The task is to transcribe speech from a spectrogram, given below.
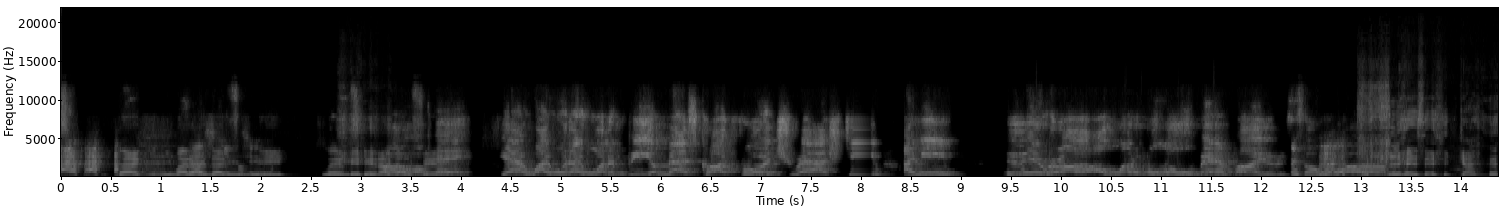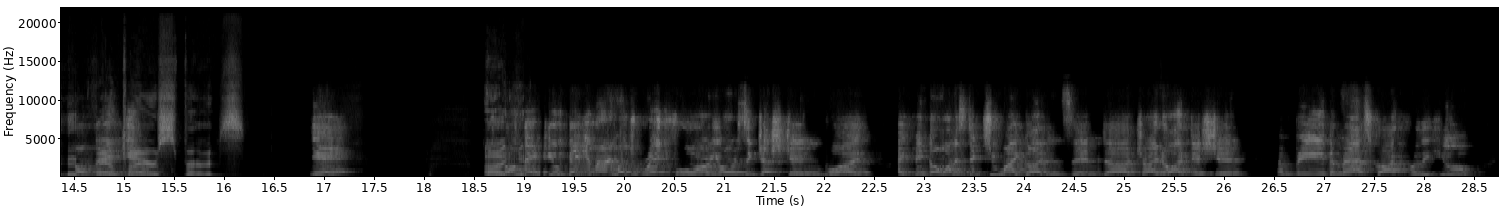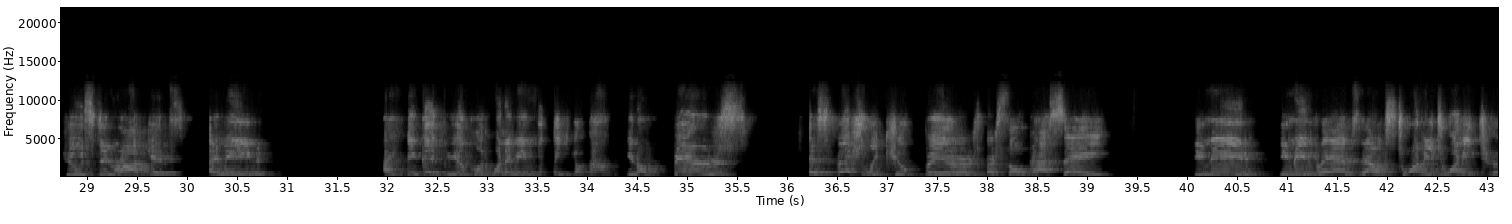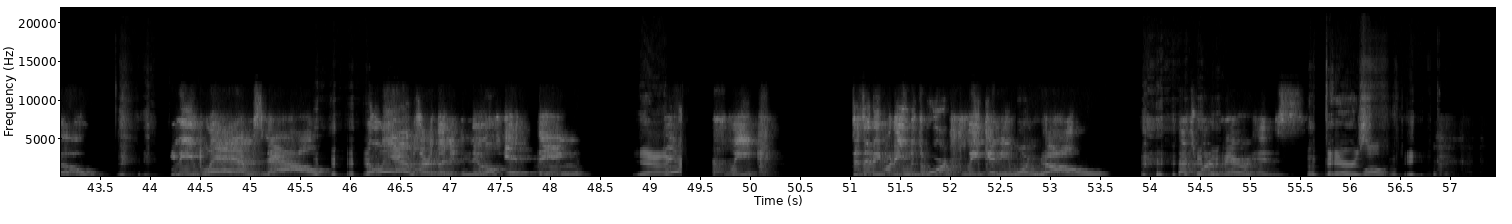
That you might have heard that from too. me, Lambskin. I'm not oh, a fan. okay. Yeah, why would I want to be a mascot for a trash team? I mean, they're uh, a little below vampires, so uh, Oh, Vampire you. Spurs. yeah. Uh, no, y- thank you. Thank you very much, Britt, for your suggestion. But I think I want to stick to my guns and uh, try to audition and be the mascot for the Houston Rockets. I mean, I think I'd be a good one. I mean, you know, bears, especially cute bears, are so passe. You need you need lambs now. It's 2022. you need lambs now. The lambs are the new it thing yeah. Bear fleek. Does anybody use the word fleek anymore? No. That's what a bear is. The Bears Well- fleet.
